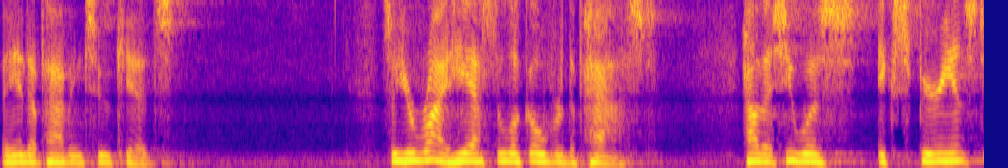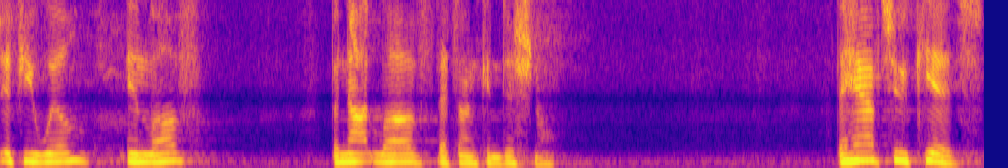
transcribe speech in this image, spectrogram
they end up having two kids. So you're right, he has to look over the past. How that she was experienced, if you will, in love, but not love that's unconditional. They have two kids.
